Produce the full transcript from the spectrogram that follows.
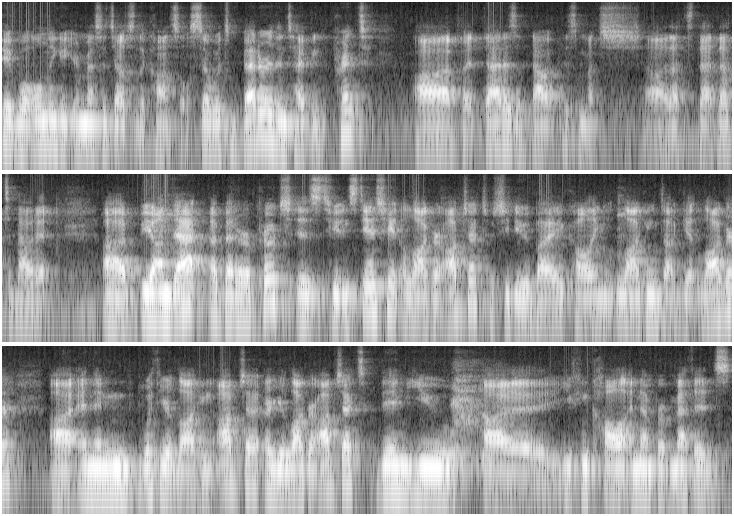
it will only get your message out to the console. So it's better than typing print uh, but that is about as much, uh, that's, that, that's about it. Uh, beyond that, a better approach is to instantiate a logger object, which you do by calling logging.getLogger. Uh, and then with your logging object or your logger object, then you uh, you can call a number of methods:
